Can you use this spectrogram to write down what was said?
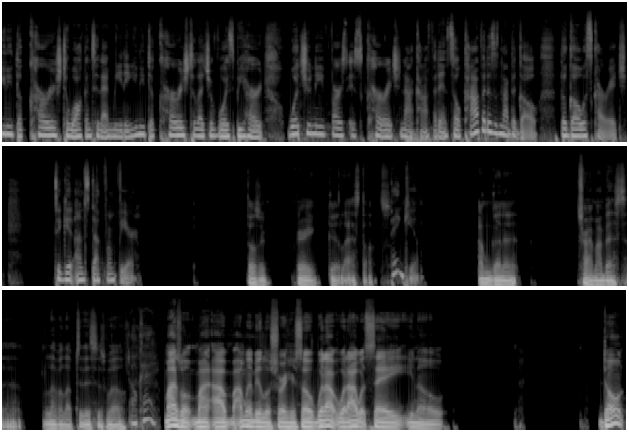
You need the courage to walk into that meeting. You need the courage to let your voice be heard. What you need first is courage, not confidence. So, confidence is not the goal, the goal is courage to get unstuck from fear. Those are very good last thoughts. Thank you. I'm gonna try my best to level up to this as well. Okay. Might as well. My I, I'm gonna be a little short here. So what I what I would say, you know, don't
